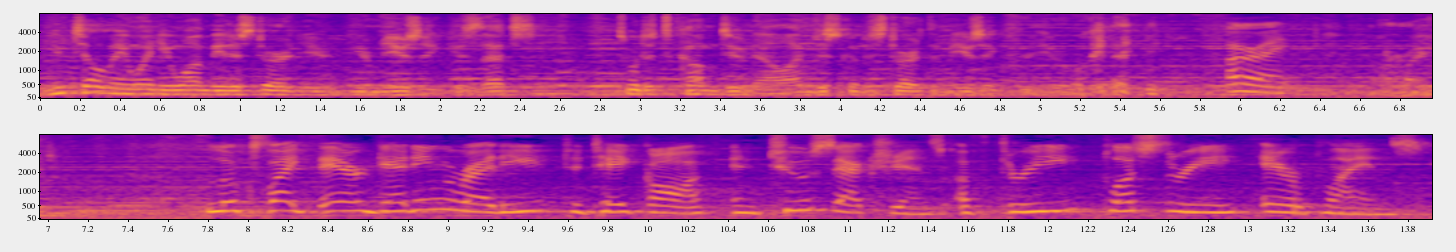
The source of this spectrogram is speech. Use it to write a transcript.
you tell me when you want me to start your, your music, because that's that's what it's come to now. I'm just going to start the music for you, okay? All right. All right. Looks like they are getting ready to take off in two sections of three plus three airplanes.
